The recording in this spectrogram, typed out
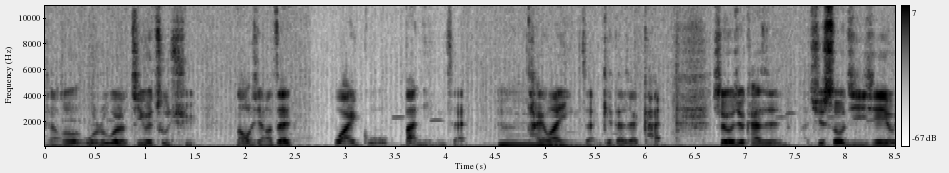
想说，我如果有机会出去，那我想要在外国办影展，嗯，台湾影展给大家看，所以我就开始去收集一些有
